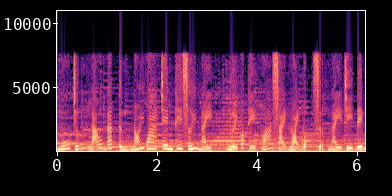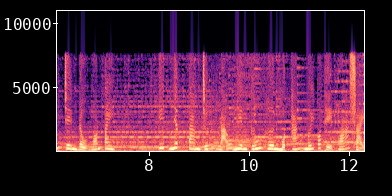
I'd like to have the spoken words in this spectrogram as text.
Ngũ trưởng lão đã từng nói qua trên thế giới này, Người có thể hóa giải loại độc dược này chỉ đếm trên đầu ngón tay. Ít nhất tam trưởng lão nghiên cứu hơn một tháng mới có thể hóa giải.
